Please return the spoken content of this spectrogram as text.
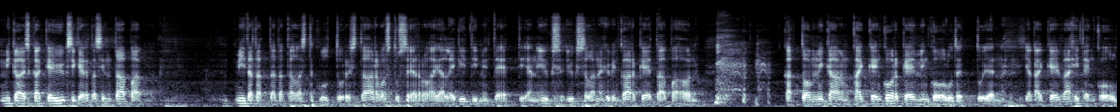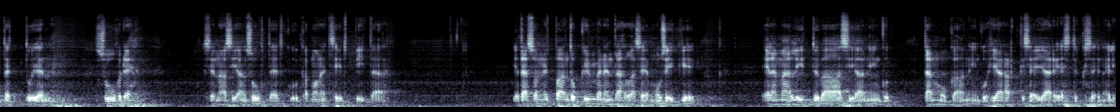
mikä olisi kaikkein yksinkertaisin tapa mitata tätä tällaista kulttuurista arvostuseroa ja legitimiteettiä, niin yksi, yksi sellainen hyvin karkea tapa on katsoa, mikä on kaikkein korkeimmin koulutettujen ja kaikkein vähiten koulutettujen suhde sen asian suhteet, kuinka monet siitä pitää. Ja tässä on nyt pantu kymmenen tällaiseen musiikkielämään liittyvää asiaa niin kuin tämän mukaan niin kuin hierarkkiseen järjestykseen. Eli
